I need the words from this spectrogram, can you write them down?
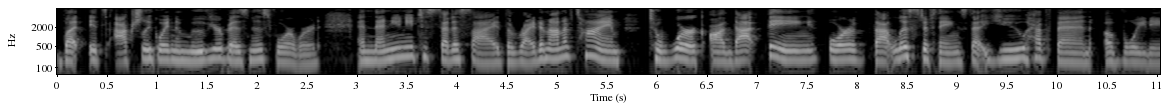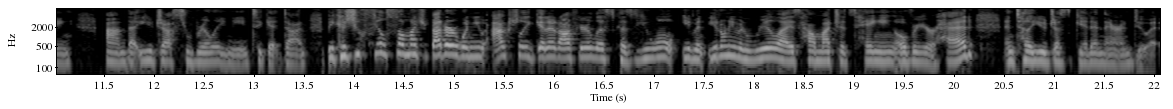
but it's actually going to move your business forward. And then you need to set aside the right amount of time to work on that thing or that list of things that you have been avoiding um, that you just really need to get done because you feel so much better when you actually get it off your list because you won't even you don't even realize how much it's hanging over your head until you just get in there and do it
